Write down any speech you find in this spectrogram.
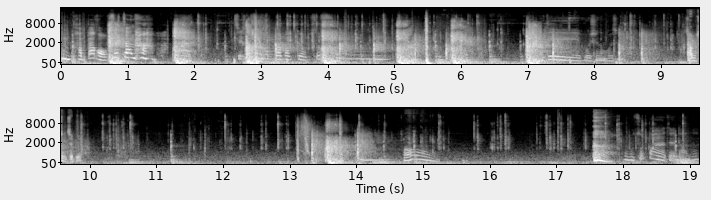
음, 가빠가 없었잖아. 찢어진 가빠밖에 없었어. 어디 보시는 거지? 3층 집이요. 어. 어디서 봐야 돼 나는?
